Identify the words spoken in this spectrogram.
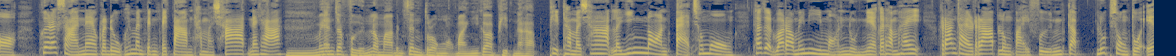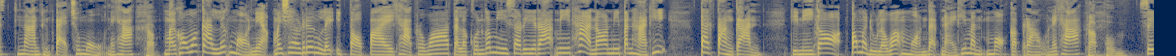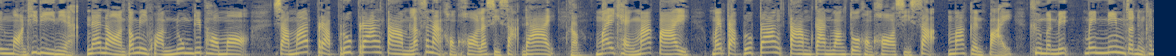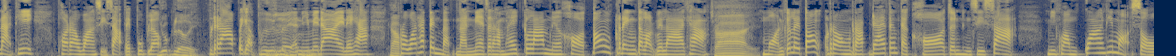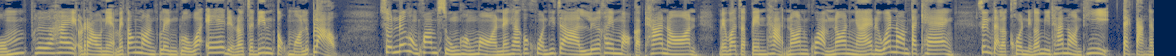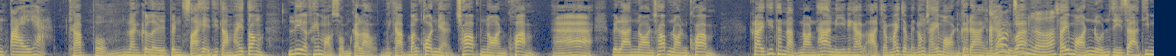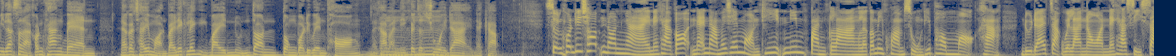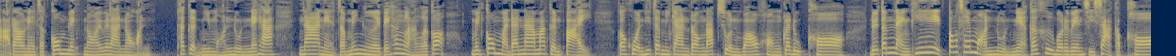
เพื่อรักษาแนวกระดูกให้มันเป็นไปตามธรรมชาตินะคะอืมไม่งั้นจะฝืนเรามาเป็นเส้นตรงออกมาอย่างนี้ก็ผิดนะครับ ผิดธรรมชาติแล้วยิ่งนอน 8 ชั่วโมง ถ้าเกิดว่าเราไม่มีหมอนหนุนเนี่ยก็ทำให้ร่างกายราบลงไปฝืนกับรูปทรงตัว S นานถึง 8 ชั่วโมงนะคะครับหมายความว่าการเลือกหมอนเนี่ยไม่ใช่เรื่องเล็กอีกต่อไปค่ะ เพราะว่าแต่ละคนก็มีสรีระมีท่านอนมีปัญหาที่ แตกต่างกัน ทีนี้ก็ต้องมาดูแล้วว่าหมอนแบบไหนที่มันเหมาะกับเรานะคะ ครับผม ซึ่งหมอนที่ดีเนี่ยแน่นอนต้องมีความนุ่มที่พอเหมาะ สามารถปรับรูปร่างตามลักษณะของคอและศีรษะได้ ครับ ไม่แข็งมากไป ไม่ปรับรูปร่างตามการวางตัวของคอศีรษะมากเกินไป คือมันไม่ไม่นิ่มจนถึงขนาดที่พอเราวางศีรษะไปปุ๊บแล้วยุบเลย ราบไปกับพื้นเลยอันนี้ไม่ได้นะคะครับเพราะว่าถ้าเป็นแบบนั้นเนี่ยจะทำให้กล้ามเนื้อคอต้องเกรงตลอดเวลาค่ะ ใช่ หมอนก็เลยต้องรองรับได้ตั้งแต่คอจนถึงศีรษะมีความกว้างที่เหมาะสม เพื่อให้เราเนี่ยไม่ต้องนอนเกรงกลัวว่าเอ๊ะเดี๋ยวเราจะดิ้นตกหมอนหรือเปล่า ส่วนเรื่องของความสูงของหมอนนะคะ ก็ควรที่จะเลือกให้เหมาะกับท่านอน ไม่ว่าจะเป็นท่านอนคว่ำนอนหงาย หรือว่านอนตะแคง ซึ่งแต่ละคนเนี่ยก็มีท่านอนที่แตกต่างกันไปค่ะครับผมนั่นก็เลยเป็นสาเหตุที่ทำให้ต้องเลือกให้เหมาะสมกับเรานะครับบางคนเนี่ยชอบนอนคว่ำอ่าเวลานอนชอบนอนคว่ำใครที่ถนัดนอนท่านี้นะครับอาจจะไม่จำเป็นต้องใช้หมอนก็ได้นะครับอ้าวหรือว่าจริงเหรอใช้หมอนหนุนศีรษะที่มีลักษณะค่อนข้างแบน แล้วก็ใช้หมอนใบเล็ก ๆ อีกใบหนุนตอนตรงบริเวณท้องนะครับ อันนี้ก็จะช่วยได้นะครับส่วนคนที่ชอบนอนหงายนะคะ ก็แนะนำให้ใช้หมอนที่นิ่มปานกลาง แล้วก็มีความสูงที่พอเหมาะค่ะ ดูได้จากเวลานอนนะคะ ศีรษะเราเนี่ยจะก้มเล็กน้อยเวลานอน ถ้าเกิดมีหมอนหนุนนะคะ หน้าเนี่ยจะไม่เงยไปข้างหลัง แล้วก็ ไม่ก้มมาด้านหน้ามากเกินไป ก็ควรที่จะมีการรองรับส่วนเว้าของกระดูกคอ โดยตำแหน่งที่ต้องใช้หมอนหนุนเนี่ยก็คือบริเวณศีรษะกับคอ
